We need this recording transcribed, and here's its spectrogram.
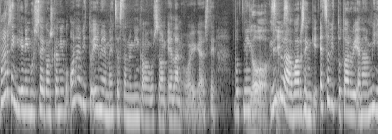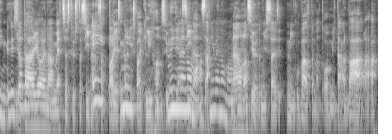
varsinkin niinku se, koska niinku onhan vittu ihminen metsästänyt niin kauan, kuin se on elänyt oikeasti. Mutta niinku, Joo, nykyään siis. varsinkin, et sä vittu tarvii enää mihinkään. Siis se Ja on tämä vaan- ei ole enää metsästystä sinänsä Ei, tai ei, esimerkiksi niin. vaikka lihansyöntiä Nimenomaan, sinänsä. nimenomaan. Nämä on asioita, missä ei niin kuin, välttämättä ole mitään väärää,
